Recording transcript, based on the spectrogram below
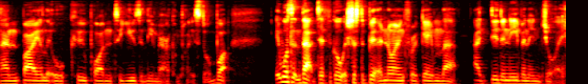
and buy a little coupon to use in the American Play Store. But it wasn't that difficult, it's just a bit annoying for a game that I didn't even enjoy.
